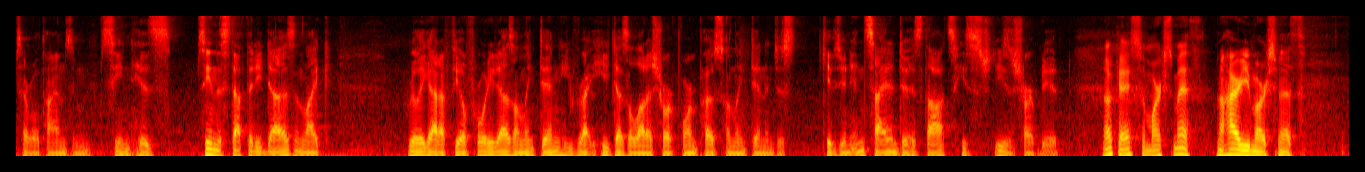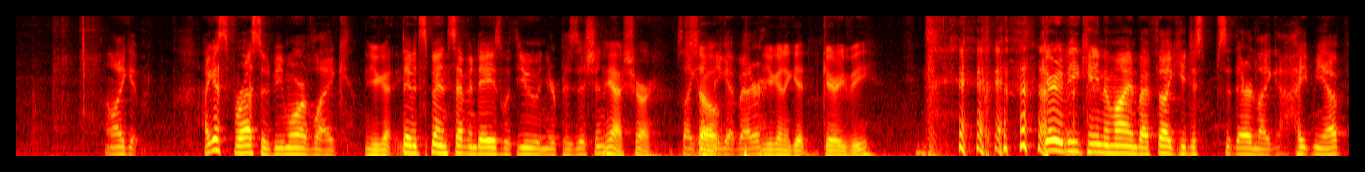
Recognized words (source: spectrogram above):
several times, and seen his seen the stuff that he does, and like really got a feel for what he does on LinkedIn. He write he does a lot of short form posts on LinkedIn and just gives you an insight into his thoughts. He's he's a sharp dude. Okay, so Mark Smith. I'm gonna hire you, Mark Smith. I like it. I guess for us, it would be more of like You got they would spend seven days with you in your position. yeah, sure. It's like so help you get better. You're gonna get Gary V. Gary V came to mind, but I feel like he just sit there and like hype me up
